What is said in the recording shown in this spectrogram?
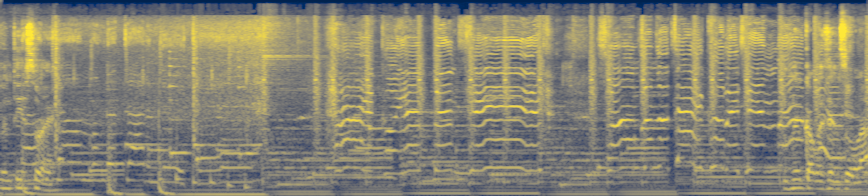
ดนตรีสวย มือกลับมาเซ็นสูงละ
